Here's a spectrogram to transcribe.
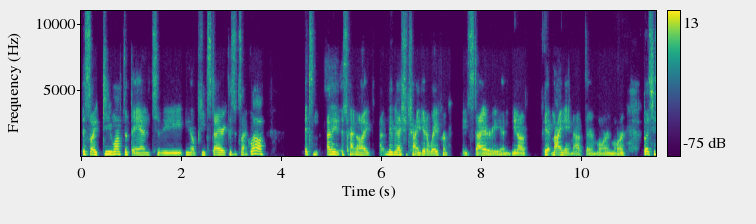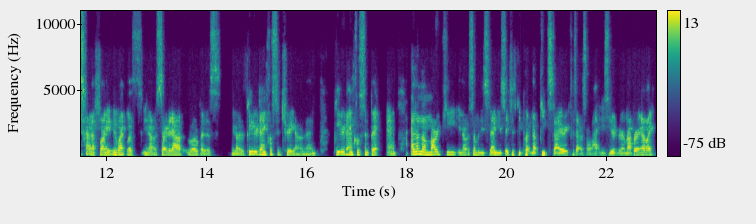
it's like, do you want the band to be, you know, Pete's Diary? Because it's like, well, it's, I mean, it's kind of like uh, maybe I should try and get away from Pete's Diary and, you know, get my name out there more and more. But it's just kind of funny. We went with, you know, started out a little bit as you know, the Peter Dankelson Trio and then Peter Dankelson Band. And then the marquee, you know, some of these venues, they just be putting up Pete's Diary because that was a lot easier to remember. And I'm like,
